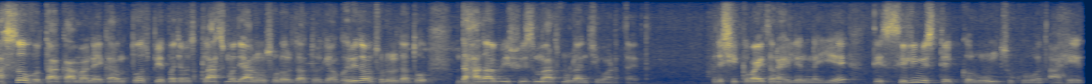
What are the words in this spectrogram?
असं होता कामा नये. कारण तोच पेपर ज्यावेळेस क्लासमध्ये आणून सोडवला जातो किंवा घरी जाऊन सोडवला जातो दहा दहा वीस वीस मार्क्स मुलांची वाढत आहेत म्हणजे शिकवायचं राहिलेलं नाही आहे ते सिली मिस्टेक करून चुकवत आहेत.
